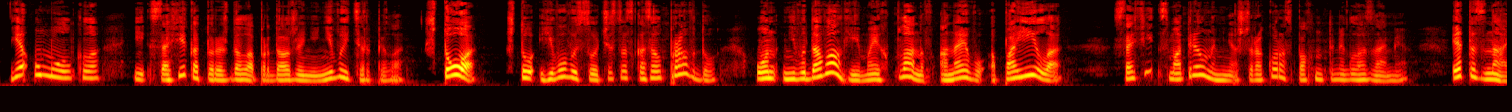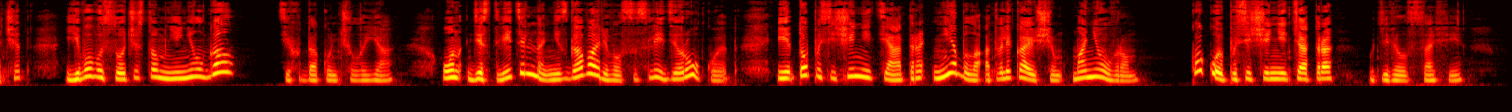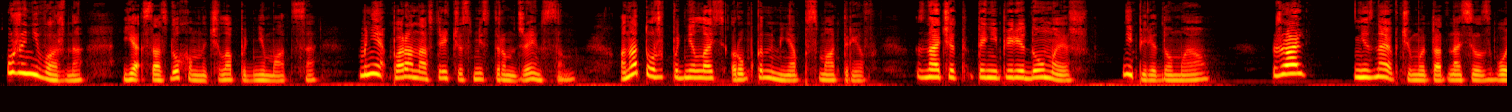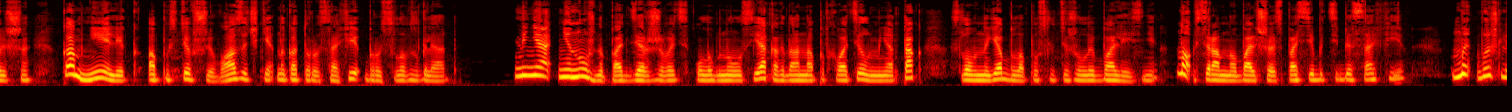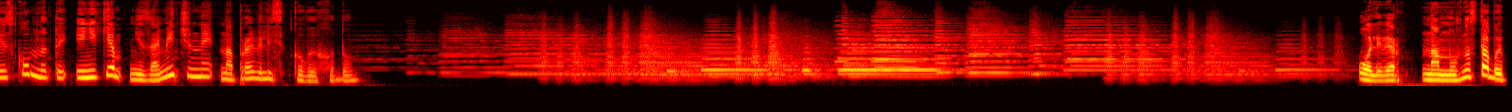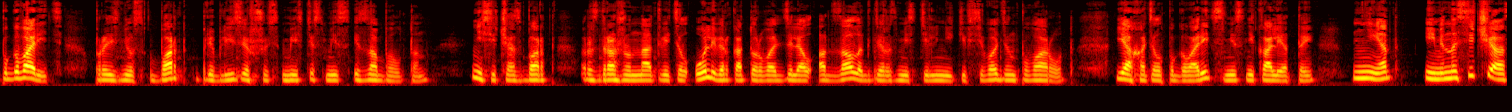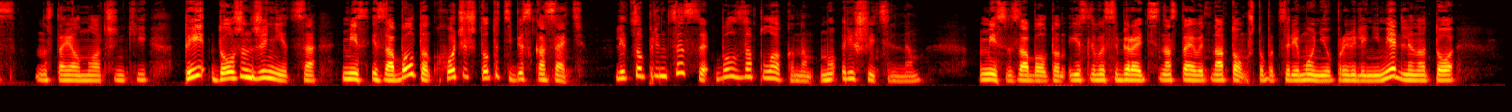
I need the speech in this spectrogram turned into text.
Я умолкла, и Софи, которая ждала продолжения, не вытерпела. «Что?» что его высочество сказал правду. Он не выдавал ей моих планов, она его опоила. Софи смотрел на меня широко распахнутыми глазами. «Это значит, его высочество мне не лгал?» – тихо докончила я. Он действительно не сговаривался с леди Рокуэт, и то посещение театра не было отвлекающим маневром. «Какое посещение театра?» – удивилась Софи. «Уже неважно». Я со вздохом начала подниматься – мне пора на встречу с мистером Джеймсом. Она тоже поднялась, робко на меня посмотрев. Значит, ты не передумаешь? Не передумаю. Жаль. Не знаю, к чему это относилось больше. Ко мне или к опустевшей вазочке, на которую Софи бросила взгляд. «Меня не нужно поддерживать», — улыбнулась я, когда она подхватила меня так, словно я была после тяжелой болезни. «Но все равно большое спасибо тебе, София мы вышли из комнаты и никем не замеченные направились к выходу. «Оливер, нам нужно с тобой поговорить», – произнес Барт, приблизившись вместе с мисс Изабелтон. «Не сейчас, Барт», – раздраженно ответил Оливер, которого отделял от зала, где разместили Ники, всего один поворот. «Я хотел поговорить с мисс Николеттой». «Нет, «Именно сейчас», — настоял младшенький. «Ты должен жениться. Мисс Изабелтон хочет что-то тебе сказать». Лицо принцессы было заплаканным, но решительным. «Мисс Изабелтон, если вы собираетесь настаивать на том, чтобы церемонию провели немедленно, то...»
